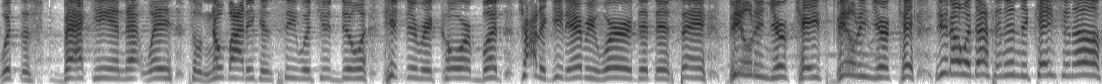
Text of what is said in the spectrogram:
with the back end that way so nobody can see what you're doing, hit the record button, try to get every word that they're saying, building your case, building your case. You know what that's an indication of?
